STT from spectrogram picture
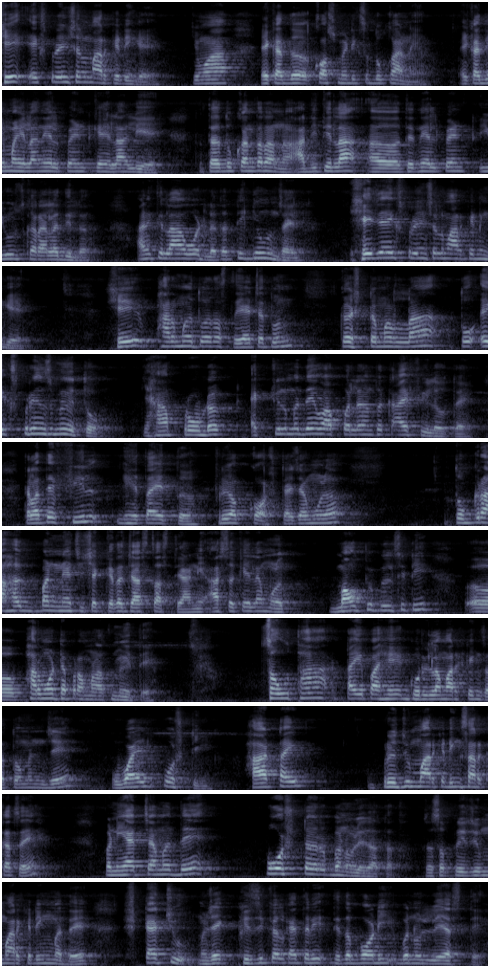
हे एक्सपिरियन्शियल मार्केटिंग आहे. किंवा एखादं कॉस्मेटिकचं दुकान आहे. एखादी महिला नेल पेंट घ्यायला आली आहे. त्या दुकानदारानं आधी तिला ते नेल पेंट यूज करायला दिलं आणि तिला आवडलं तर ती घेऊन जाईल. हे जे एक्सपिरियन्शियल मार्केटिंग आहे हे फार महत्त्वाचं असतं. याच्यातून कस्टमरला तो एक्सपिरियन्स मिळतो की हा प्रोडक्ट ॲक्च्युअलमध्ये वापरल्यानंतर काय फील होतं आहे त्याला ते फील घेता येतं फ्री ऑफ कॉस्ट त्याच्यामुळं तो ग्राहक बनण्याची शक्यता जास्त असते आणि असं केल्यामुळं माउथ पब्लिसिटी फार मोठ्या प्रमाणात मिळते. चौथा टाईप आहे गोरिला मार्केटिंगचा तो म्हणजे वाईल्ड पोस्टिंग हा टाईप प्रिझ्युम मार्केटिंगसारखाच आहे. पण याच्यामध्ये पोस्टर बनवले जातात. जसं प्रिझ्युम मार्केटिंगमध्ये स्टॅच्यू म्हणजे एक फिजिकल काहीतरी तिथं बॉडी बनवलेली असते.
